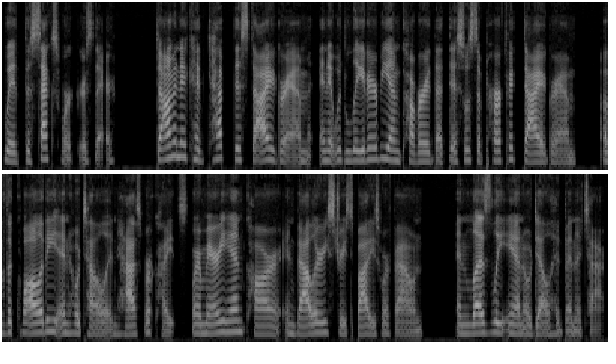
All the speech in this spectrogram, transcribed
with the sex workers there. Dominic had kept this diagram, and it would later be uncovered that this was the perfect diagram of the Quality Inn Hotel in Hasbrouck Heights, where Mary Ann Carr and Valerie Street's bodies were found, and Leslie Ann Odell had been attacked.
